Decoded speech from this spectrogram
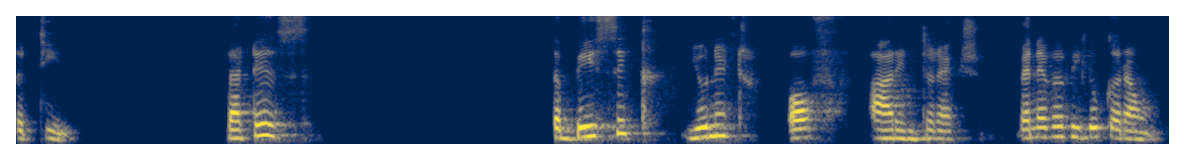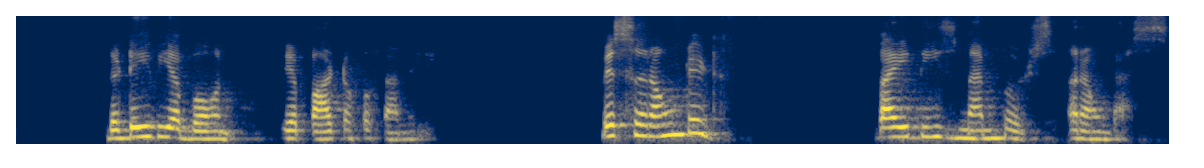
13, that is the basic unit of our interaction. Whenever we look around, the day we are born, we are part of a family. We're surrounded by these members around us.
